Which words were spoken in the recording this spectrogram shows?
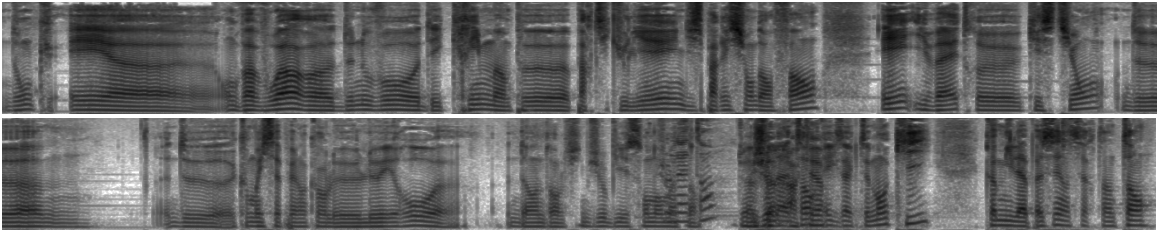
Donc et euh, on va voir euh, de nouveau des crimes un peu particuliers, une disparition d'enfants, et il va être euh, question de euh, de euh, comment il s'appelle encore le, le héros euh, dans, dans le film j'ai oublié son nom maintenant. Jonathan Jonathan exactement qui comme il a passé un certain temps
